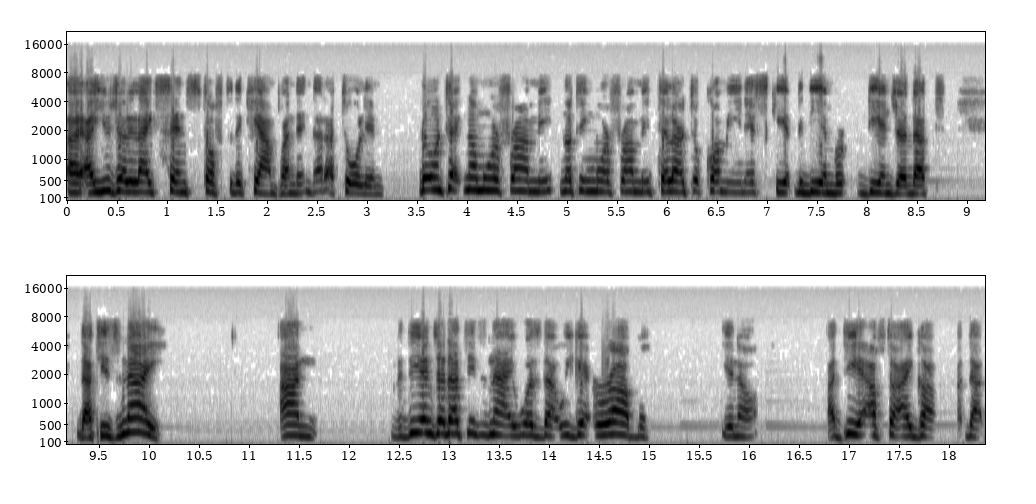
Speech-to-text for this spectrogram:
I, I, usually like send stuff to the camp and then Dada told him, don't take no more from me, nothing more from me. Tell her to come in, escape the danger that that is nigh. And the danger that is nigh was that we get robbed, you know, a day after I got that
